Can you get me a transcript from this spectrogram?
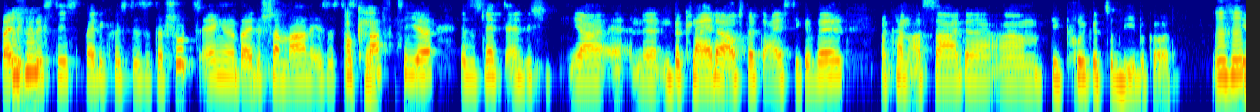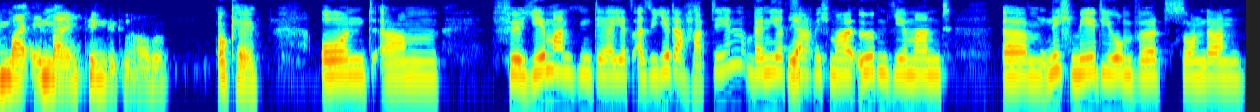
Bei Mhm. den Christis, bei den Christis ist es der Schutzengel, bei den Schamane ist es das Okay. Krafttier. Es ist letztendlich ja ein Begleiter aus der geistigen Welt. Man kann auch sagen, ähm, die Krücke zum Liebegott. Mhm. In, mein, in meinem pinke Glaube. Okay. Und ähm, für jemanden, der jetzt, also jeder hat den, wenn jetzt, Ja. sag ich mal, irgendjemand ähm, nicht Medium wird, sondern,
